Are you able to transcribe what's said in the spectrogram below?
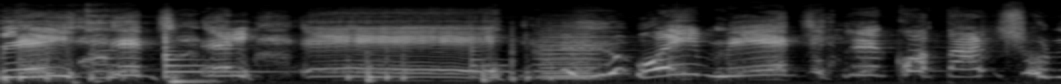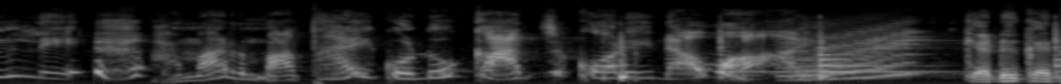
মেয়ে ছেলে! ওই মেয়ে ছেলের কথা শুনলে আমার মাথায় কোনো কাজ করে না ভাই। কেন কেন?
